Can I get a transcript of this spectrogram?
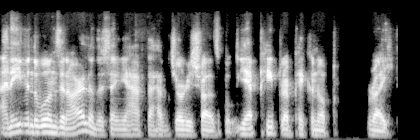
and even the ones in Ireland are saying you have to have jury trials, but yet people are picking up right,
